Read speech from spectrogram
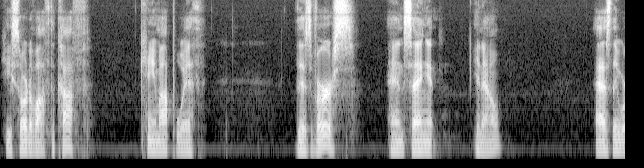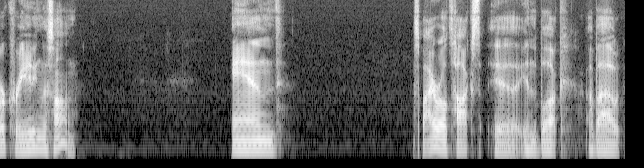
he sort of off the cuff came up with this verse and sang it, you know, as they were creating the song. And Spiral talks uh, in the book about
